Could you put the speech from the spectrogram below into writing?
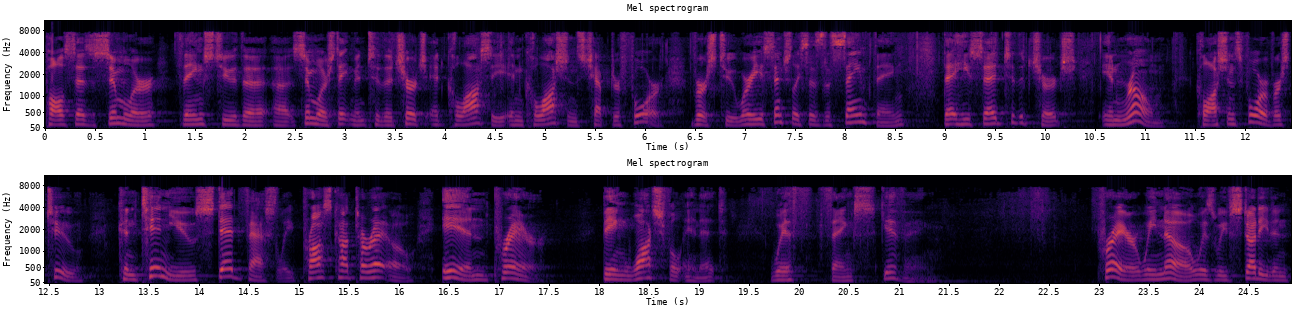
Paul says similar things to the uh, similar statement to the church at Colossae in Colossians chapter 4 verse 2 where he essentially says the same thing that he said to the church in Rome. Colossians 4 verse 2 continue steadfastly proskatereo in prayer being watchful in it with thanksgiving. Prayer, we know, as we've studied in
